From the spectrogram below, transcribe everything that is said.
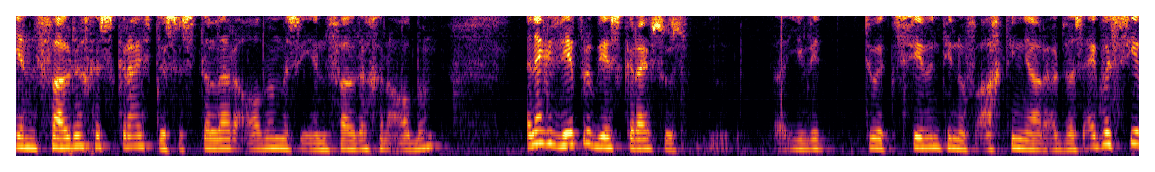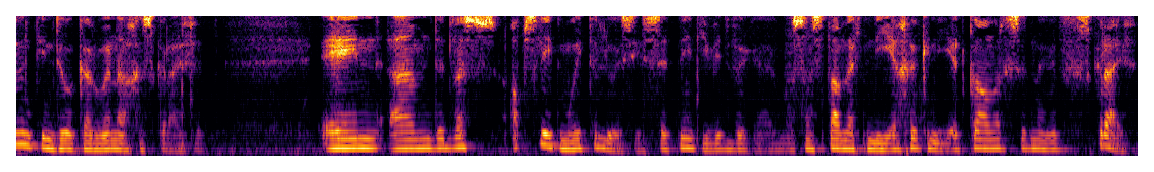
eenvoudig geskryf. Dis 'n stiller album, is 'n eenvoudiger album. En ek het weer probeer skryf soos jy weet toe ek 17 of 18 jaar oud was. Ek was 17 toe ek Corona geskryf het. En ehm um, dit was absoluut moeiteloos. Jy sit net, jy weet ek was in standaard 9 ek in die eetkamer gesit en ek het geskryf.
